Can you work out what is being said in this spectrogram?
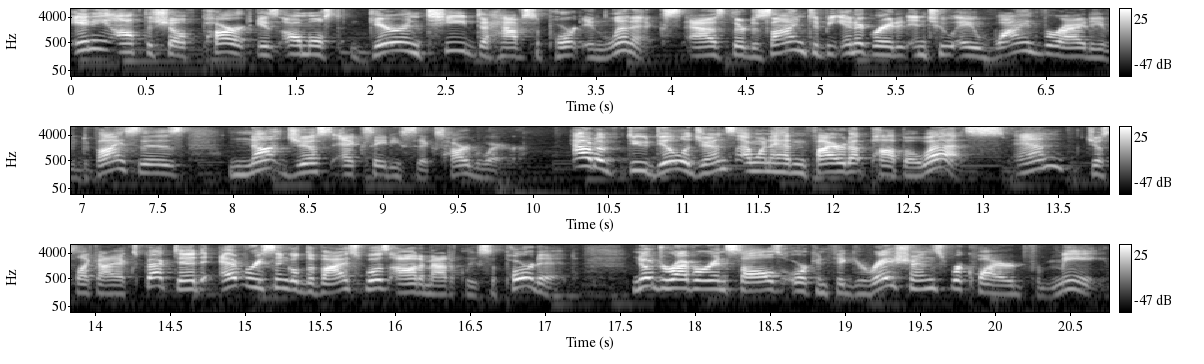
Any off-the-shelf part is almost guaranteed to have support in Linux, as they're designed to be integrated into a wide variety of devices, not just x86 hardware. Out of due diligence, I went ahead and fired up Pop! OS, and just like I expected, every single device was automatically supported. No driver installs or configurations required from me.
